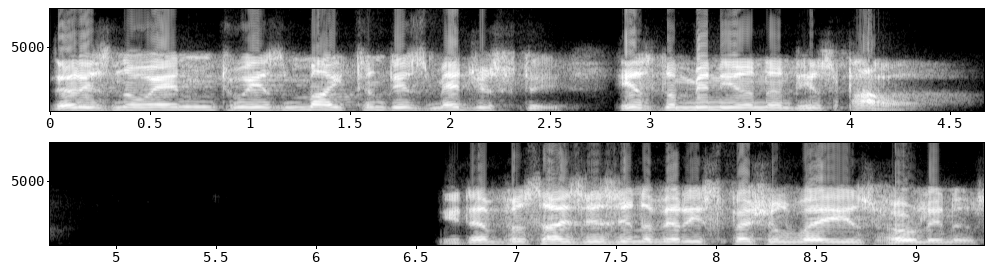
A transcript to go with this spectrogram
There is no end to his might and his majesty, his dominion and his power. It emphasizes in a very special way his holiness.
